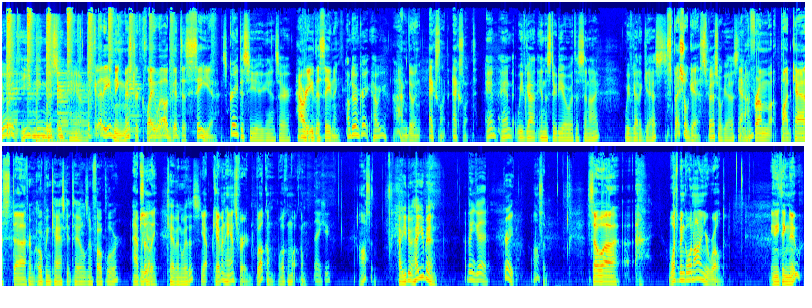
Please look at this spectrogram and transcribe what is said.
Good evening, Mr. Ham. Good evening, Mr. Claywell. Good to see you. It's great to see you again, sir. How are you this evening? I'm doing great. How are you? I'm doing excellent, excellent. And and we've got in the studio with us tonight. We've got a guest, Special guest. special guest, yeah, even, from podcast. Uh, from Open Casket Tales and Folklore. We got Absolutely. Kevin with us. yep, Kevin Hansford. Welcome, welcome, welcome. Thank you. Awesome, How you doing? How you been? I've been good. Great. awesome. So, uh, what's been going on in your world? Anything new?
